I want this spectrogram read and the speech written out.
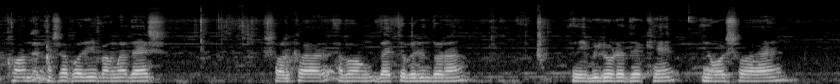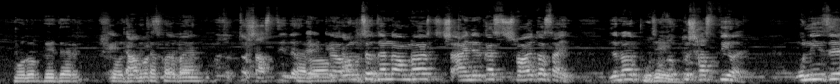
এখন আশা করি বাংলাদেশ সরকার এবং দায়িত্ববৃন্দরা এই ভিডিওটা দেখে এই অসহায় মুরব্বীদের সহযোগিতা করবেন এবং- আমরা আইনের কাছে সহায়তা চাই যেন উপযুক্ত শাস্তি হয়। উনি যে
